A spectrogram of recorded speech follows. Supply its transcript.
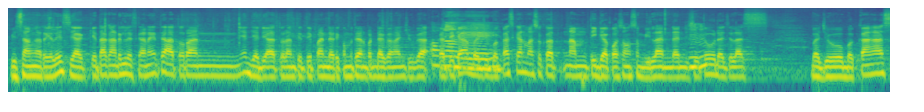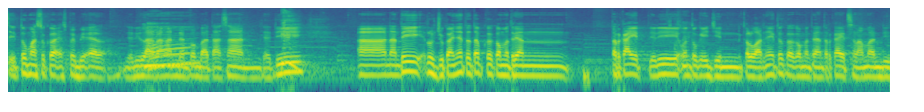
bisa ngerilis ya kita akan rilis karena itu aturannya jadi aturan titipan dari Kementerian Perdagangan juga. Ketika baju bekas kan masuk ke 6309 dan di situ udah jelas baju bekas itu masuk ke SPBL. Jadi larangan dan pembatasan. Jadi uh, nanti rujukannya tetap ke Kementerian terkait. Jadi untuk izin keluarnya itu ke kementerian terkait. Selama di,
